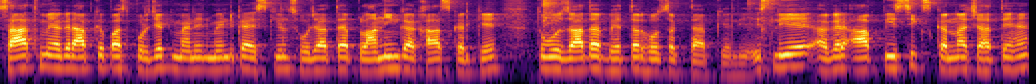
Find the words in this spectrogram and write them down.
साथ में अगर आपके पास प्रोजेक्ट मैनेजमेंट का स्किल्स हो जाता है प्लानिंग का खास करके तो वो ज़्यादा बेहतर हो सकता है आपके लिए। इसलिए अगर आप पी सिक्स करना चाहते हैं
